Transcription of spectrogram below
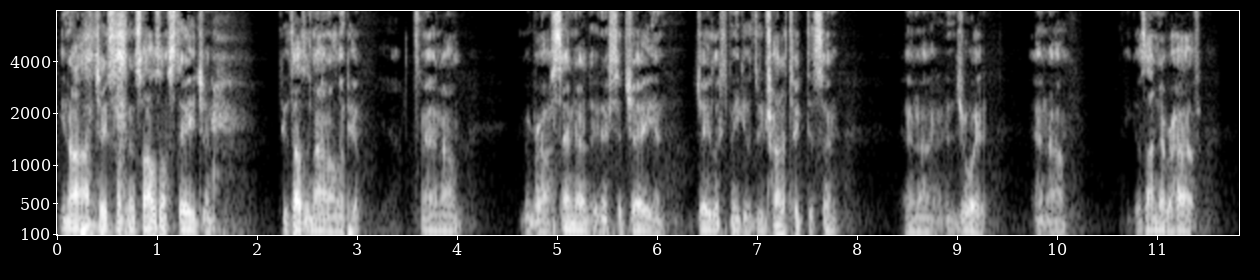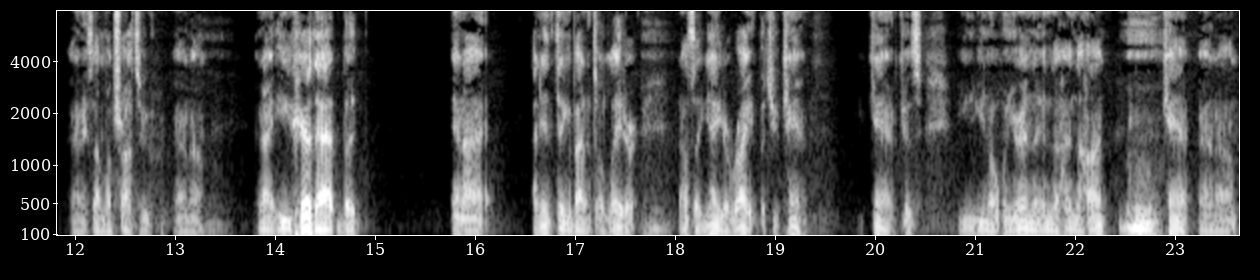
you know, I'll tell you something. So I was on stage in 2009 Olympia. And um, remember, I was standing there next to Jay, and Jay looks at me and goes, dude, try to take this in and uh, enjoy it. And um, he goes, I never have. And I said, I'm going to try to. And, um, and I, you hear that, but, and I, I didn't think about it until later. Mhm. And I was like, yeah, you're right, but you can't. You can't because, you, you know, when you're in the, in the, in the hunt, Mm. you can't. And um,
